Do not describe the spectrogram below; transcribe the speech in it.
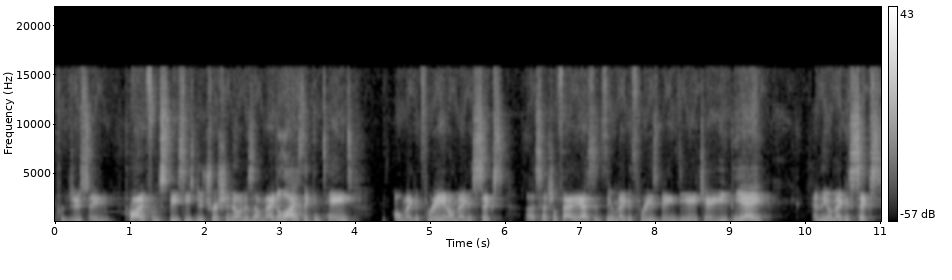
produce a product from Species Nutrition known as Omegalize that contains omega-3 and omega-6 uh, essential fatty acids, the omega-3s being DHA EPA, and the omega-6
